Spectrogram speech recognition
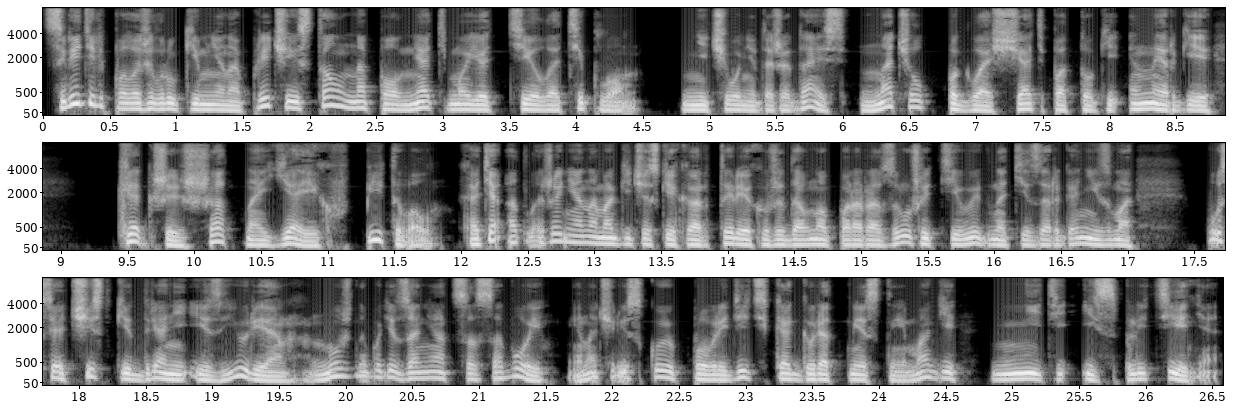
Целитель положил руки мне на плечи и стал наполнять мое тело теплом. Ничего не дожидаясь, начал поглощать потоки энергии. Как же жадно я их впитывал, хотя отложения на магических артериях уже давно пора разрушить и выгнать из организма. После очистки дряни из Юрия нужно будет заняться собой, иначе рискую повредить, как говорят местные маги, нити и сплетения.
